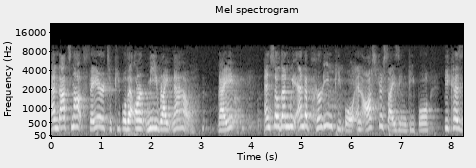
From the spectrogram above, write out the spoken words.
And that's not fair to people that aren't me right now, right? And so then we end up hurting people and ostracizing people because,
